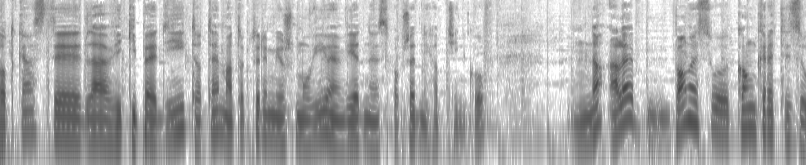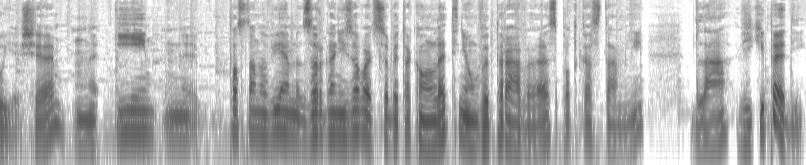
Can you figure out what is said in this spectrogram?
Podcasty dla Wikipedii to temat, o którym już mówiłem w jednym z poprzednich odcinków. No, ale pomysł konkretyzuje się i postanowiłem zorganizować sobie taką letnią wyprawę z podcastami dla Wikipedii.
